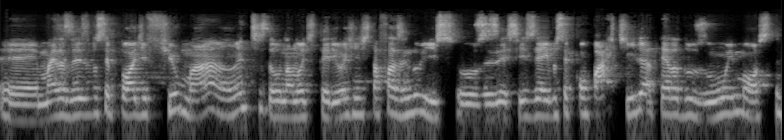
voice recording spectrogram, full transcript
É, mas às vezes você pode filmar antes ou na noite anterior a gente está fazendo isso, os exercícios, e aí você compartilha a tela do Zoom e mostra.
